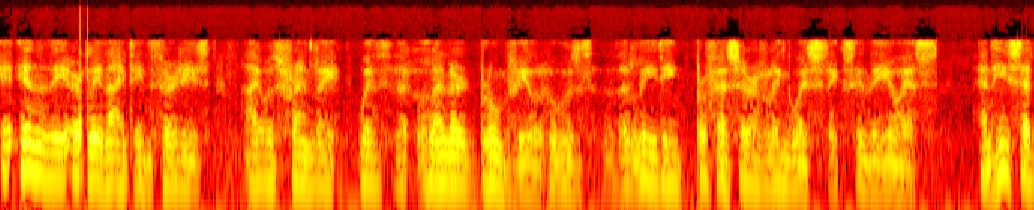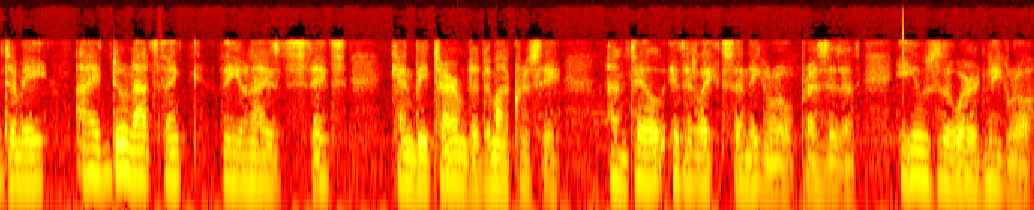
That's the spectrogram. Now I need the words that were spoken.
In the early 1930s, I was friendly with Leonard Bloomfield, who was the leading professor of linguistics in the U.S. And he said to me, I do not think the United States can be termed a democracy until it elects a Negro president. He used the word Negro.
